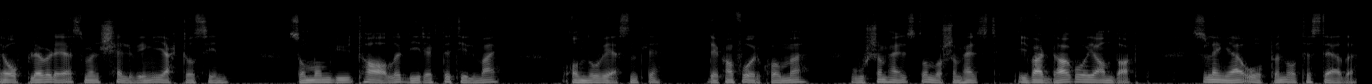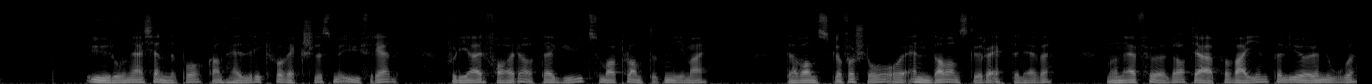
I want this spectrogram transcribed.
Jeg opplever det som en skjelving i hjerte og sinn, som om Gud taler direkte til meg om noe vesentlig. Det kan forekomme hvor som helst og når som helst, i hverdag og i andakt, så lenge jeg er åpen og til stede. Uroen jeg kjenner på, kan heller ikke forveksles med ufred, fordi jeg erfarer at det er Gud som har plantet den i meg. Det er vanskelig å forstå og enda vanskeligere å etterleve, men jeg føler at jeg er på veien til å gjøre noe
